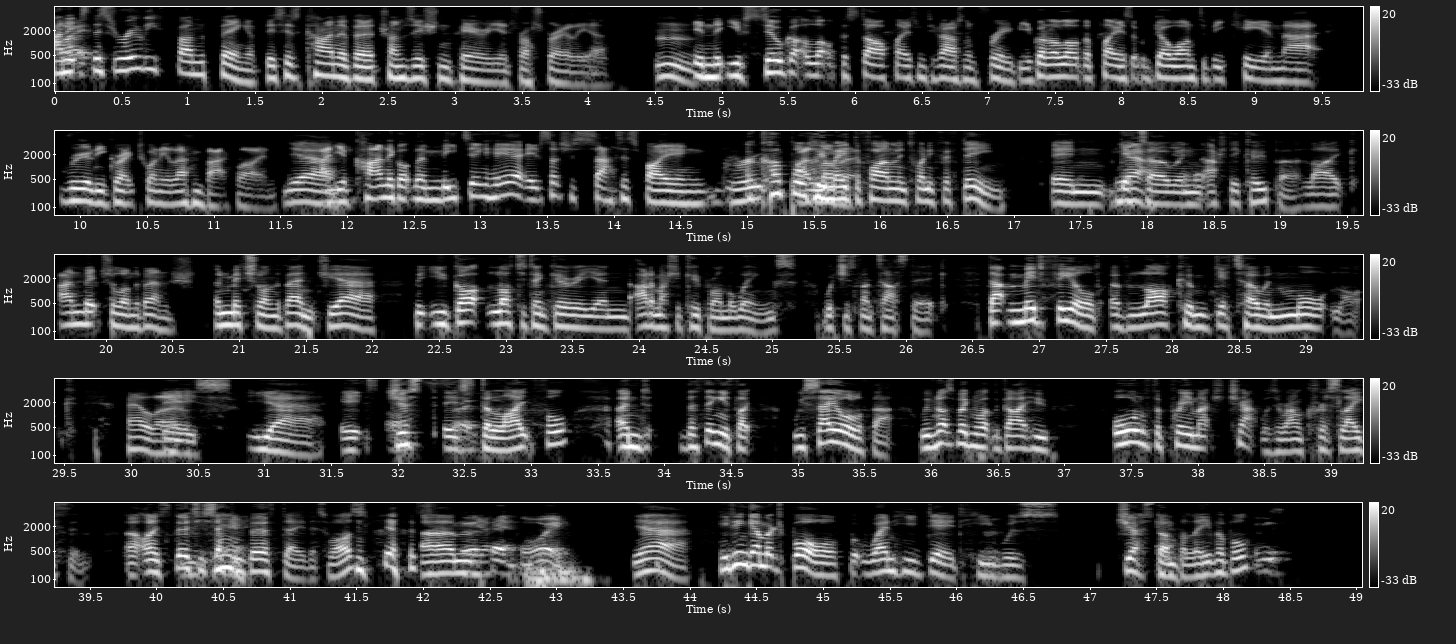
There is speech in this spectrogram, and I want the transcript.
And I- it's this really fun thing of this is kind of a transition period for Australia Mm. in that you've still got a lot of the star players from 2003, but you've got a lot of the players that would go on to be key in that really great 2011 backline. Yeah. And you've kind of got them meeting here. It's such a satisfying group. a couple I who made it. the final in 2015 in Yeah. Giteau and Ashley Cooper, like, and Mitchell on the bench. and Mitchell on the bench, yeah. But you got Lote Tuqiri and Adam Ashley Cooper on the wings, which is fantastic. That midfield of Larkham, Giteau, and Mortlock Hello. is, yeah, it's Oh, just, so it's good. delightful. And the thing is, like, we say all of that. We've not spoken about the guy who, all of the pre-match chat was around Chris Latham. Uh, on his 32nd birthday, this was. yes. Um, Birthday boy. yeah. He didn't get much ball, but when he did, he was just Yeah. unbelievable. It was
